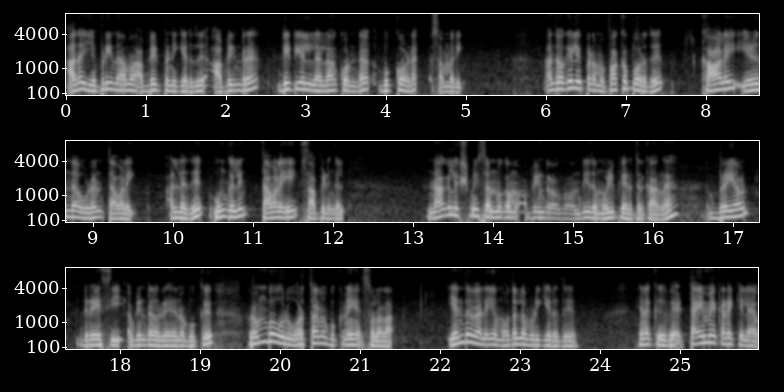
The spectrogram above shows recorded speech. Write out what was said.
அதை எப்படி நாம் அப்டேட் பண்ணிக்கிறது அப்படின்ற டீட்டெயிலெல்லாம் கொண்ட புக்கோட சம்மரி அந்த வகையில் இப்போ நம்ம பார்க்க போகிறது காலை எழுந்தவுடன் தவளை அல்லது உங்களின் தவளையை சாப்பிடுங்கள். நாகலட்சுமி சண்முகம் அப்படின்றவங்க வந்து இதை மொழிபெயர்த்திருக்காங்க. பிரையான் ட்ரேசி அப்படின்ற ஒரு எழுதின புக்கு ரொம்ப ஒரு ஒர்த்தான புக்குனே சொல்லலாம். எந்த வேலையை முதல்ல முடிக்கிறது? எனக்கு வே டைமே கிடைக்கல.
